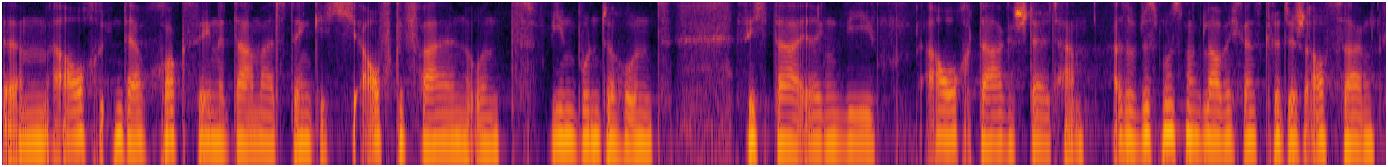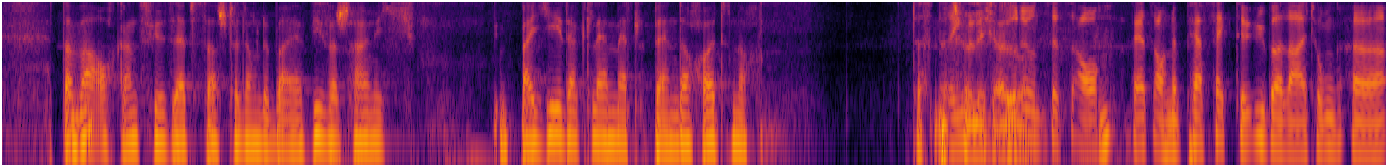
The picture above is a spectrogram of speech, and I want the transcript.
ähm, auch in der Rockszene damals, denke ich, aufgefallen und wie ein bunter Hund sich da irgendwie auch dargestellt haben. Also das muss man, glaube ich, ganz kritisch auch sagen. Da mhm. war auch ganz viel Selbstdarstellung dabei, wie wahrscheinlich bei jeder Glam Metal Band auch heute noch. Das bringt, Natürlich, würde also- uns jetzt auch, wäre jetzt auch eine perfekte Überleitung, äh,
